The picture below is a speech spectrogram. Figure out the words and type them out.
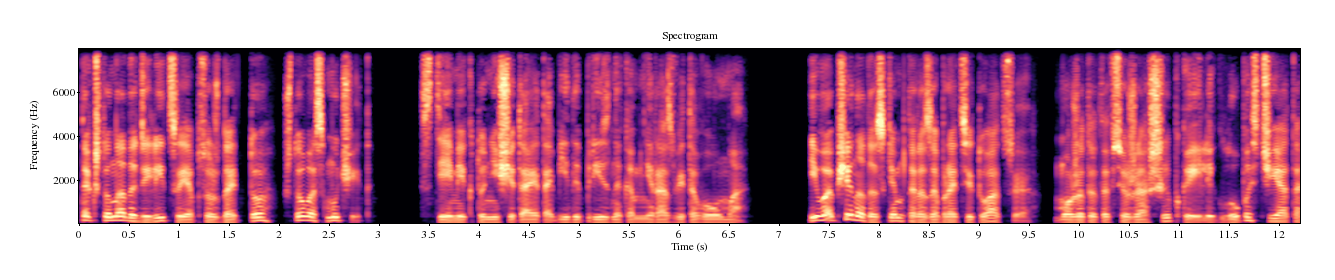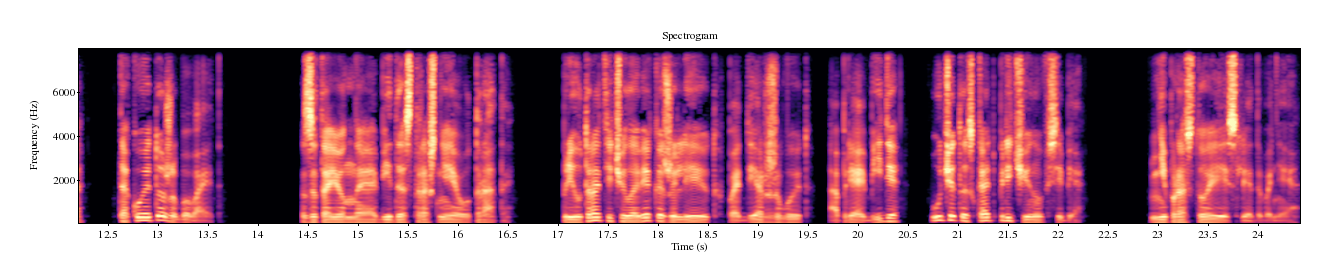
Так что надо делиться и обсуждать то, что вас мучит, с теми, кто не считает обиды признаком неразвитого ума. И вообще надо с кем-то разобрать ситуацию. Может, это все же ошибка или глупость чья-то. Такое тоже бывает. Затаённая обида страшнее утраты. При утрате человека жалеют, поддерживают, а при обиде учат искать причину в себе. Непростое исследование,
